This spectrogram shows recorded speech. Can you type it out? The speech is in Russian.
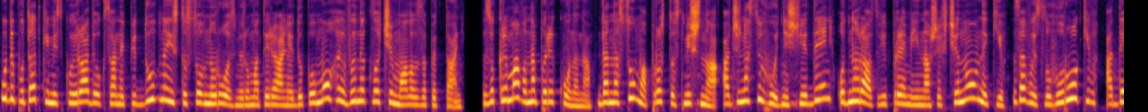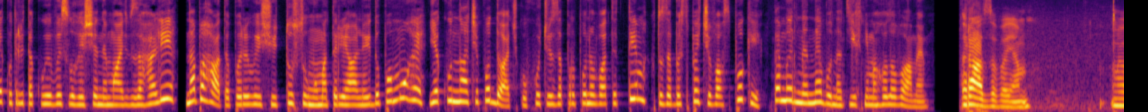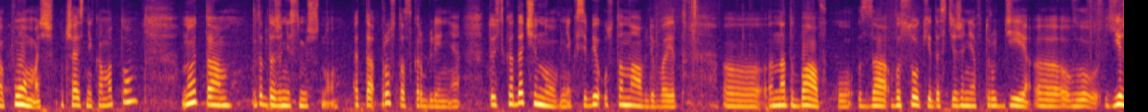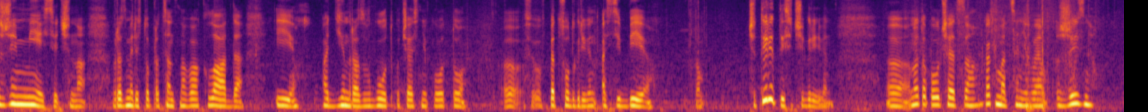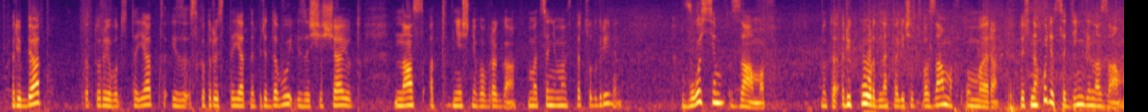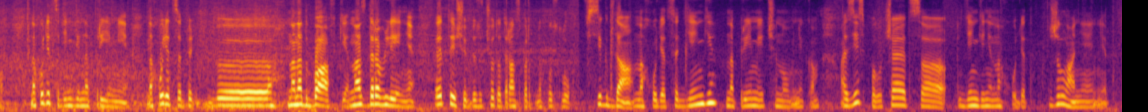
У депутатки міської ради Оксани Піддубної стосовно розміру матеріальної допомоги виникло чимало запитань. Зокрема, вона переконана, дана сума просто смішна, адже на сьогоднішній день одноразові премії наших чиновників за вислугу років, а декотрі такої вислуги ще не мають взагалі, набагато перевищують ту суму матеріальної допомоги, яку, наче подачку, хочуть запропонувати тим, хто забезпечував спокій та мирне небо над їхніми головами. разовая помощь участникам АТО, но это, это даже не смешно. Это просто оскорбление. То есть, когда чиновник себе устанавливает э, надбавку за высокие достижения в труде э, в- ежемесячно в размере стопроцентного оклада и один раз в год участнику АТО э, в 500 гривен, а себе там, 4000 гривен, Э, Но это получается, как мы оцениваем жизнь ребят, которые вот стоят, из- которые стоят на передовой и защищают нас от внешнего врага. Мы оцениваем в 500 гривен. 8 замов. Ну, это рекордное количество замов у мэра. То есть находятся деньги на замов, находятся деньги на премии, находятся э, на надбавки, на оздоровление. Это еще без учета транспортных услуг. Всегда находятся деньги на премии чиновникам. А здесь, получается, деньги не находят. Желания нет.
